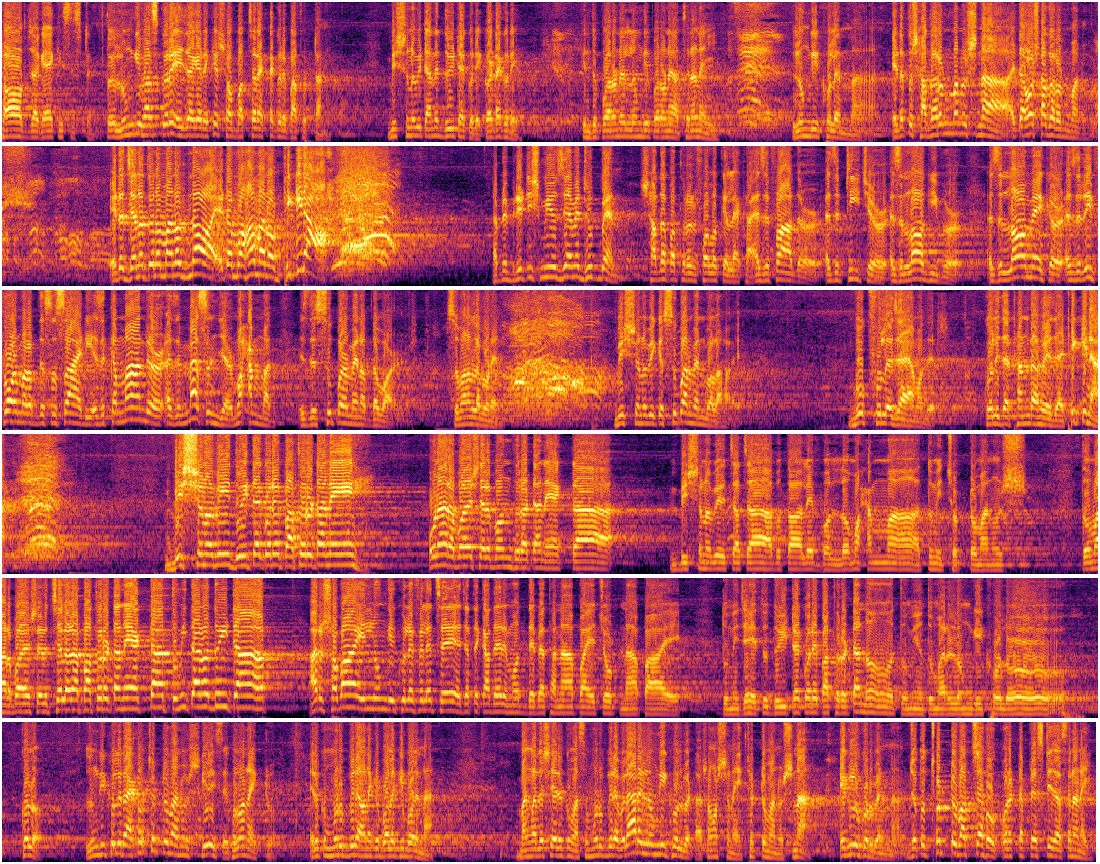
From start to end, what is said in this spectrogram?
সব জায়গায় একই সিস্টেম তো লুঙ্গি ভাস করে এই জায়গায় রেখে সব বাচ্চারা একটা করে পাথর টানে। বিশ্বনবী টানে দুইটা করে, কয়টা করে? কিন্তু পরনের লুঙ্গি পরনে আছে না নাই? লুঙ্গি খোলেন না। এটা তো সাধারণ মানুষ না, এটা অসাধারণ মানুষ। এটা যেন তেন মানব নয়, এটা মহামানব, ঠিক না আপনি ব্রিটিশ মিউজিয়ামে ঢুকবেন, সাদা পাথরের ফলকে লেখা as a father as a teacher as a law giver as a law maker as a reformer of the society as a commander as a messenger Muhammad is the superman of the world সুবহানাল্লাহ বলেন। বিশ্বনবীকে Superman বলা হয়। বুক ফুলে যায় আমাদের, কলিজা ঠান্ডা হয়ে যায়, ঠিক কিনা? বিশ্বনবী দুইটা করে পাথর টানে, ওনার বয়সের বন্ধুরা টানে একটা। বিশ্বনবীর চাচা আবু তালেব বলল, মোহাম্মদ, তুমি ছোট্ট মানুষ। তোমার বয়সের ছেলেরা পাথর টানে একটা, তুমি টানো দুইটা। আর সবাই লুঙ্গি খুলে ফেলেছে যাতে কাদের মধ্যে ব্যথা না পায়, চোট না পায়। তুমি যেহেতু দুইটা করে পাথর টানো, তুমিও তোমার লুঙ্গি খোলো। খোলো? লুঙ্গি খুলে রাখো? ছোট্ট মানুষ, কি হয়েছে খোলো না একটু। এরকম মুরব্বীরা অনেকে বলে কি বলে না? বাংলাদেশে এরকম আছে, মুরব্বীরা বলে, আরে, লুঙ্গি খুল বেটা সমস্যা নাই, ছোট্ট মানুষ, না, এগুলো করবেন না, যত ছোট্ট বাচ্চা হোক, ওর একটা প্রেস্টিজ আছে না নাই?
